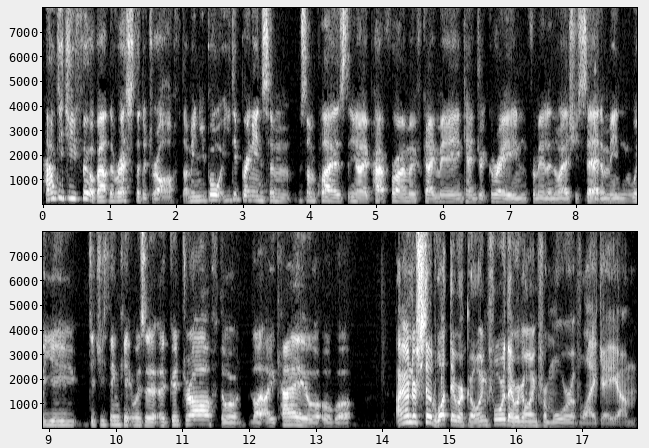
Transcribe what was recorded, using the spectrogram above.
How did you feel about the rest of the draft? I mean, you bought, you did bring in some some players. You know, Pat Freiermuth came in, Kendrick Green from Illinois, as you said. I mean, were you? Did you think it was a, a good draft or like okay or, or what? I understood what they were going for. They were going for more of like a um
